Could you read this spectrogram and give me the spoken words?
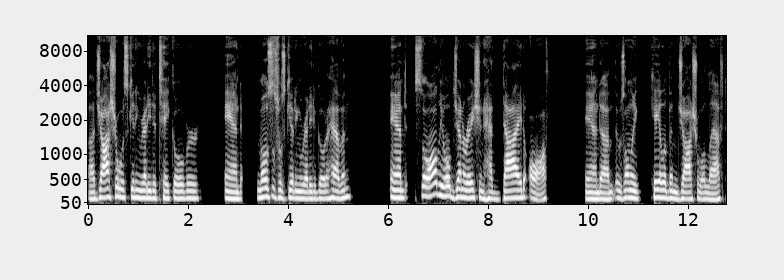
uh, Joshua was getting ready to take over and Moses was getting ready to go to heaven. And so all the old generation had died off, and um, it was only Caleb and Joshua left.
